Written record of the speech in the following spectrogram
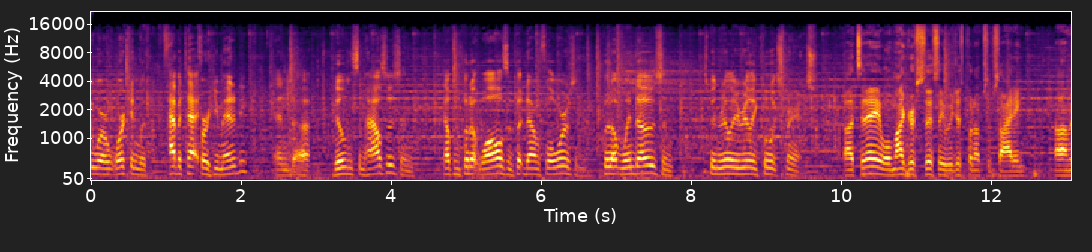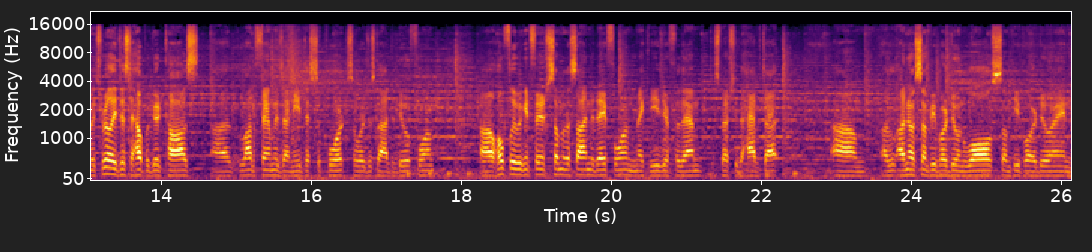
we're working with Habitat for Humanity and uh, building some houses and helping put up walls and put down floors and put up windows and it's been really, really cool experience. Uh, today, well, my group specifically, we just put up some siding. Um, it's really just to help a good cause. Uh, a lot of families that need the support, so we're just glad to do it for them. Uh, hopefully we can finish some of the siding today for them and make it easier for them, especially the habitat. Um, I, I know some people are doing walls, some people are doing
